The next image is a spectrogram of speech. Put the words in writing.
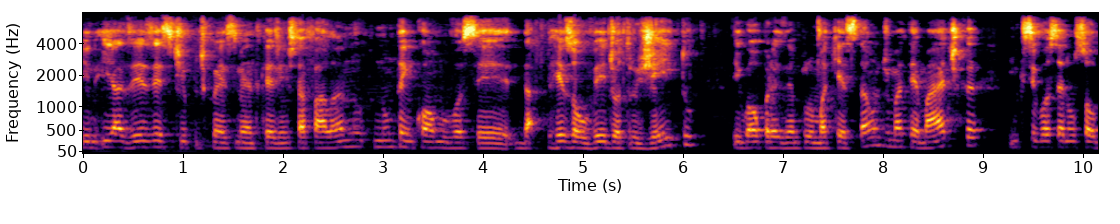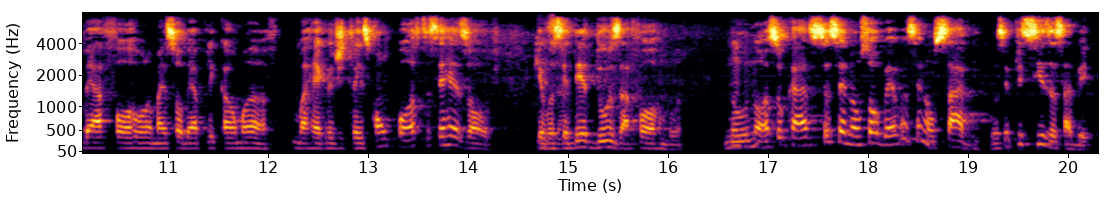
E, e às vezes esse tipo de conhecimento que a gente está falando, não tem como você resolver de outro jeito, igual, por exemplo, uma questão de matemática em que se você não souber a fórmula, mas souber aplicar uma, uma regra de três compostas, você resolve. Porque Exato. você deduz a fórmula. No uhum. nosso caso, se você não souber, você não sabe. Você precisa saber.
